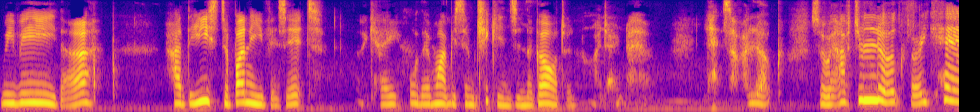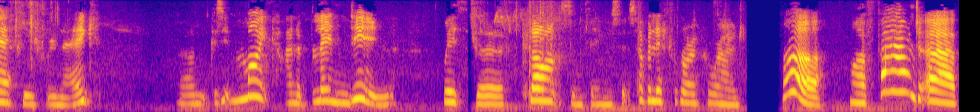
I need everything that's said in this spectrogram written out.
we've either had the Easter Bunny visit, okay, or there might be some chickens in the garden. I don't know. Let's have a look. So we have to look very carefully for an egg because um, it might kind of blend in with the plants and things. Let's have a little look around. Ah, well, I found a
